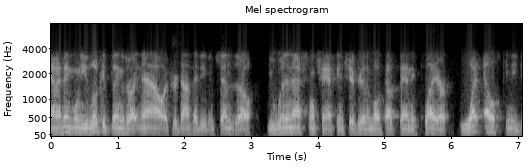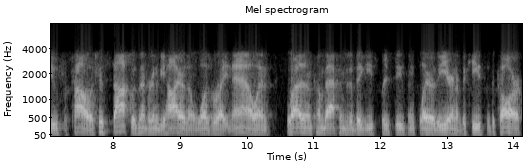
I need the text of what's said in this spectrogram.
And I think when you look at things right now, if you're Donte DiVincenzo, you win a national championship, you're the most outstanding player. What else can you do for college? His stock was never going to be higher than it was right now. And rather than come back into the Big East preseason player of the year and have the keys to the car,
